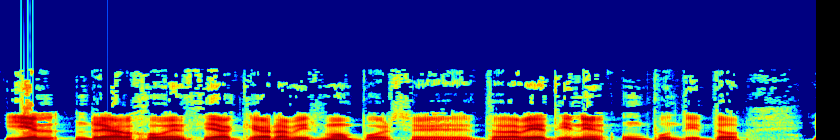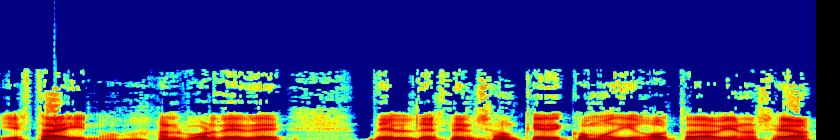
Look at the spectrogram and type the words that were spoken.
y el Real Jovencia que ahora mismo pues eh, todavía tiene un puntito y está ahí, ¿no? Al borde de, del descenso, aunque como digo todavía no sea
